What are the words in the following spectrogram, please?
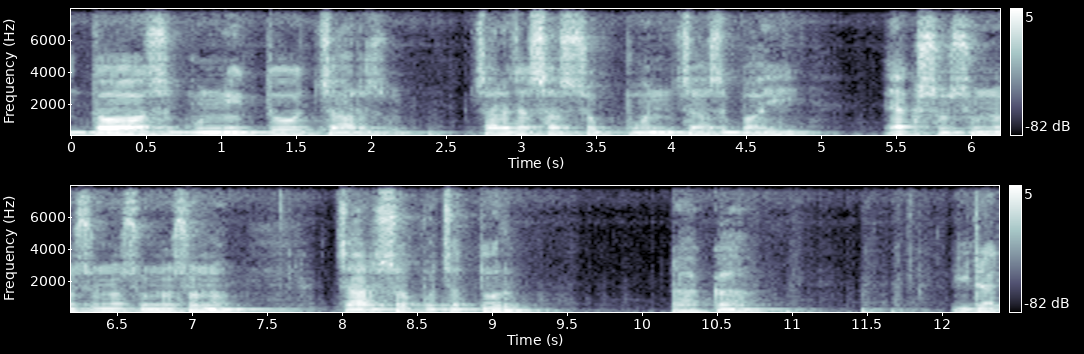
দশ গুণিত চার চার হাজার সাতশো পঞ্চাশ বাই একশো, শূন্য শূন্য শূন্য শূন্য, চারশো পঁচাত্তর টাকা। এটা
